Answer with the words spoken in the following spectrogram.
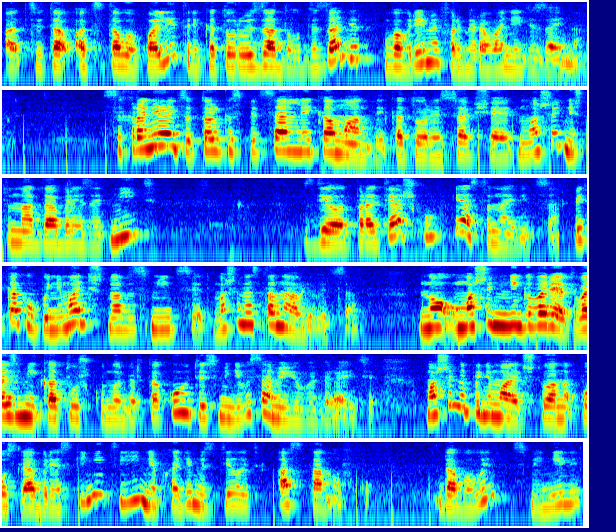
о, цвета, о цветовой палитре, которую задал дизайнер во время формирования дизайна. Сохраняются только специальные команды, которые сообщают машине, что надо обрезать нить, сделать протяжку и остановиться. Ведь как вы понимаете, что надо сменить цвет? Машина останавливается. Но у машины не говорят, возьми катушку номер такую-то и смени, вы сами ее выбираете. Машина понимает, что она после обрезки нити, ей необходимо сделать остановку, дабы вы сменили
